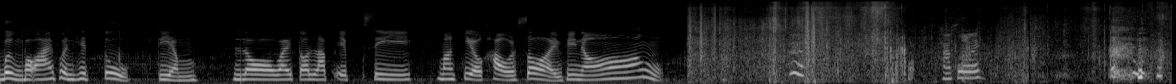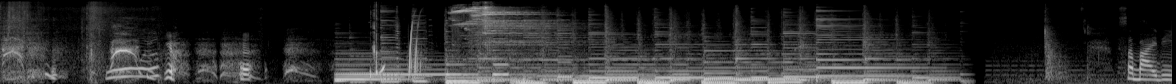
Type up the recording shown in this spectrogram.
เบิ่งเบาอ้ายเพิ่นเฮ็ดตูบเตรียมรอไว้ต้อนรับ FC มาเกี่ยวเข่าวซอยพี่น้องฮักเลยวู้ยสบายดี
